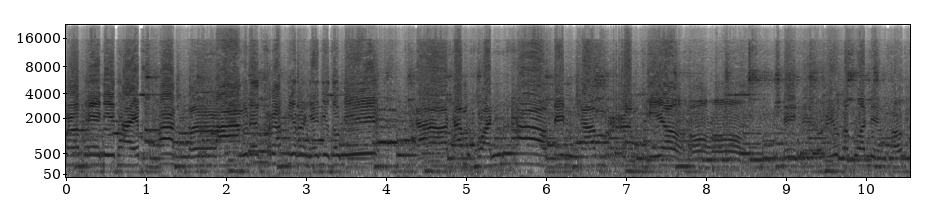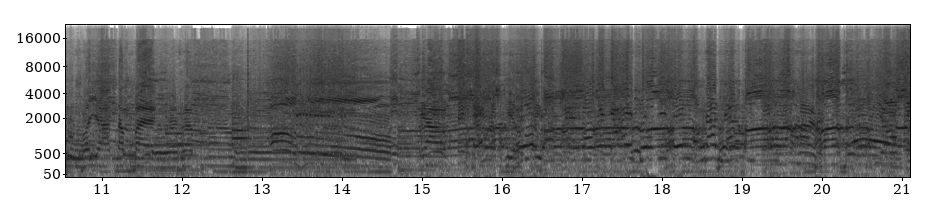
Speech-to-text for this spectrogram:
ประเพณีไทยภาคกลางนะครับที่เราเห็นอยู่ตรงนี้าทำขวัญข้าวเต้นกำรำเที่ยว โอ้โห นี่คือริ้วขบวนหนึ่งของกลุ่มพญาตะแบงนะครับ โอ้โห ต้นกำรำเที่ยวเที่ยวไม่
